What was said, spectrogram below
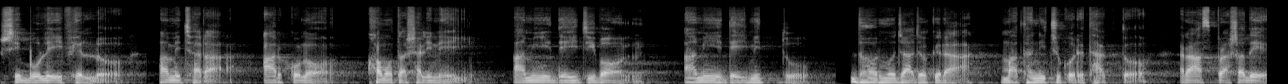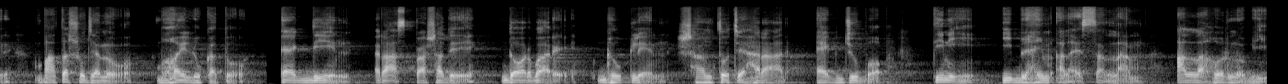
সে বলেই ফেলল, আমি ছাড়া আর কোনো ক্ষমতাশালী নেই। আমি দেই জীবন, আমি দেই মৃত্যু। ধর্মযাজকেরা মাথা নিচু করে থাকত। রাজপ্রাসাদের বাতাসও যেন ভয় লুকাতো। একদিন রাজপ্রাসাদে দরবারে ঢুকলেন শান্ত চেহারার এক যুবক। তিনি ইব্রাহিম আলাইসাল্লাম আল্লাহর নবী।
